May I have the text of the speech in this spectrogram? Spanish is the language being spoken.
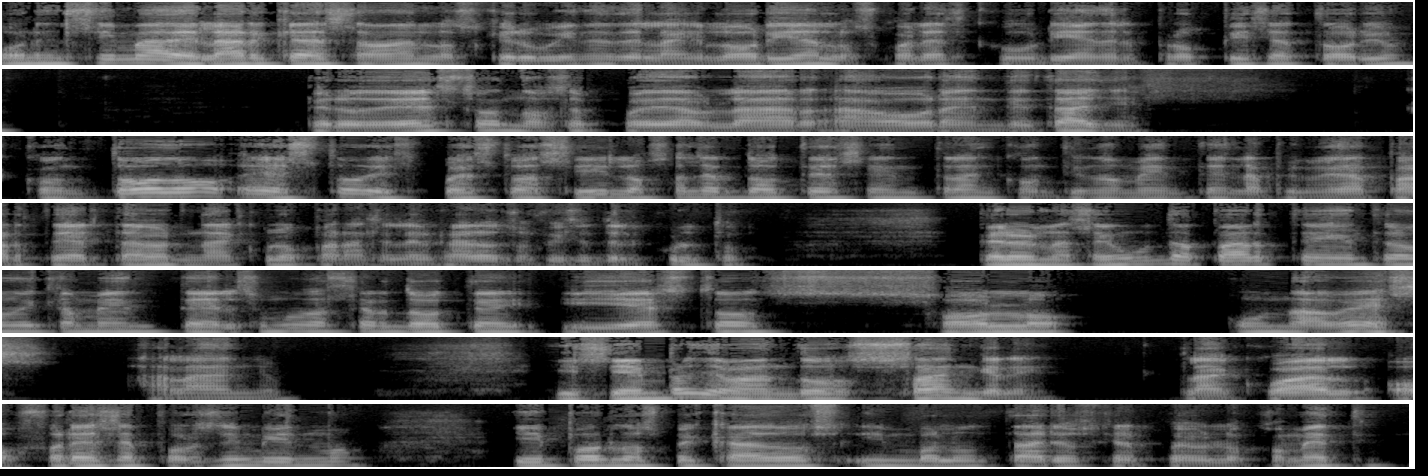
Por encima del arca estaban los querubines de la gloria, los cuales cubrían el propiciatorio, pero de esto no se puede hablar ahora en detalle. Con todo esto dispuesto así, los sacerdotes entran continuamente en la primera parte del tabernáculo para celebrar los oficios del culto. Pero en la segunda parte entra únicamente el sumo sacerdote y esto solo una vez al año. Y siempre llevando sangre, la cual ofrece por sí mismo y por los pecados involuntarios que el pueblo comete.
